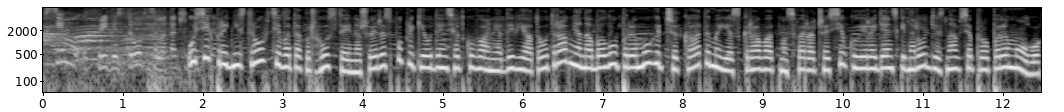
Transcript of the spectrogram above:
Всім придністровцям, а також Усіх придністровців, а також гостей нашої республіки у день святкування 9 травня на балу перемоги чекатиме яскрава атмосфера часів, коли радянський народ дізнався про перемогу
